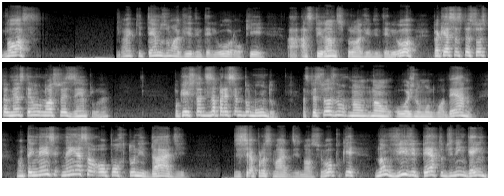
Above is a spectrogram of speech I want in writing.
nós, né, que temos uma vida interior ou que aspiramos por uma vida interior, para que essas pessoas, pelo menos, tenham o nosso exemplo. Né? Porque isso está desaparecendo do mundo. As pessoas não, não, não, hoje no mundo moderno não tem nem, nem essa oportunidade de se aproximar de Nosso Senhor, porque não vive perto de ninguém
